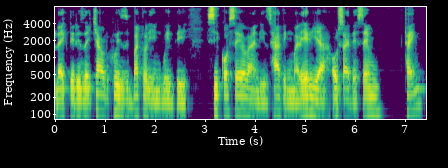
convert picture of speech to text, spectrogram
Like there is a child who is battling with the sickle cell and is having malaria also at the same time,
